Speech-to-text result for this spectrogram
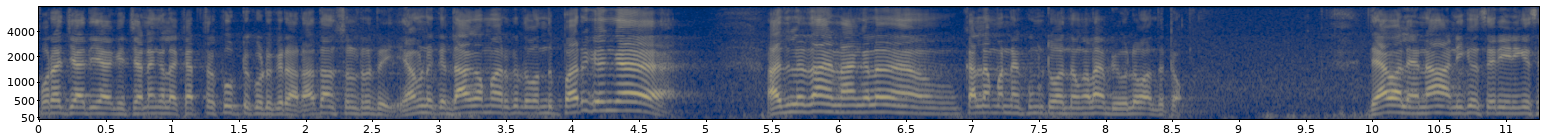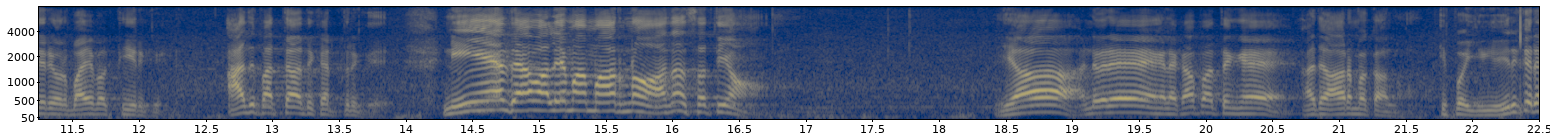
புறஜாதியாகிய ஜனங்களை கத்தரை கூப்பிட்டு கொடுக்குறாரு. அதான் சொல்கிறது எவனுக்கு தாகமாக இருக்கிறது வந்து பருகுங்க அதில் தான் நாங்களாம் கள்ள மண்ணை கும்பிட்டு வந்தவங்களாம் இப்படி உள்ள வந்துட்டோம். தேவாலயம்னா அன்றைக்கும் சரி இன்றைக்கும் சரி ஒரு பயபக்தி இருக்குது அது பத்தாது கருத்துருக்கு. நீ ஏன் தேவாலயமாக மாறணும்? அதான் சத்தியம். யா ஆண்டவரே எங்களை காப்பாற்றுங்க அது ஆரம்ப காலம். இப்போ இருக்கிற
